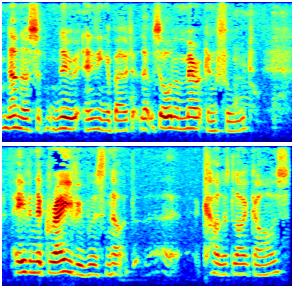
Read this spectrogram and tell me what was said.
none of us knew anything about it. That was all American food. Even the gravy was not uh, coloured like ours.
